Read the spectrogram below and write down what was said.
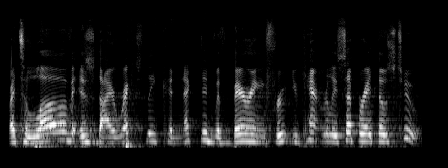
Right? To love is directly connected with bearing fruit. You can't really separate those two.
